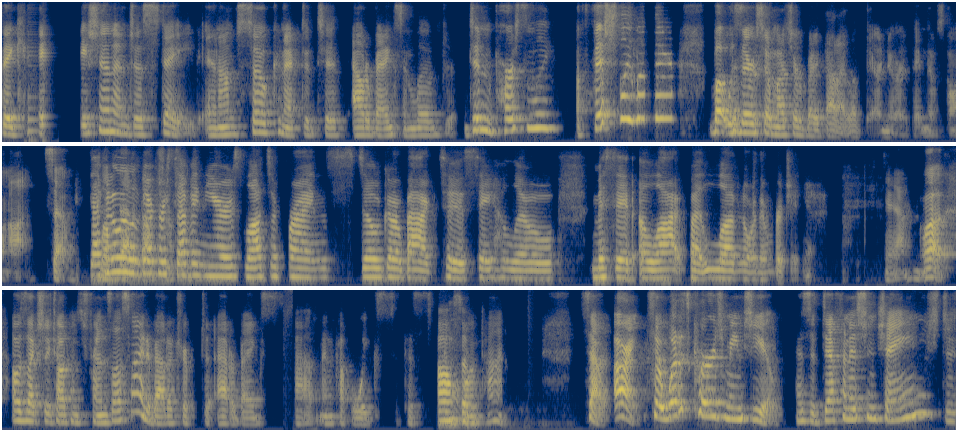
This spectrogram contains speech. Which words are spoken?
vacation and just stayed. And I'm so connected to Outer Banks and lived, didn't personally officially live there, but was there so much everybody thought I lived there and knew everything that was going on. So definitely lived there for seven years. Lots of friends still go back to say hello, miss it a lot, but love Northern Virginia. Yeah. Well, I was actually talking to friends last night about a trip to Outer Banks um, in a couple weeks because it's awesome. a long time. So, all right. So, what does courage mean to you? Has the definition changed? Do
